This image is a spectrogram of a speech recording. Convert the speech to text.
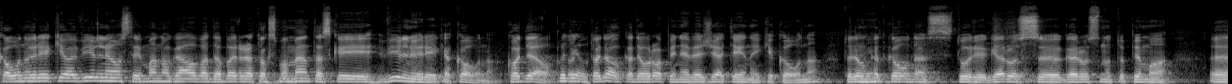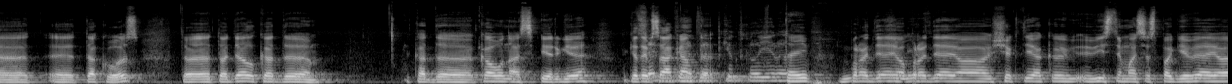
Kaunui reikėjo Vilniaus, tai mano galva dabar yra toks momentas, kai Vilniui reikia Kauno. Kodėl? Kodėl? Todėl, kad Europinė vežė ateina iki Kauno, todėl, kad Kaunas turi gerus, gerus nutupimo e, e, takus, todėl, kad kad e, Kaunas irgi, kitaip sakant, taip, pradėjo, pradėjo šiek tiek vystimasis pagyvėjo,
